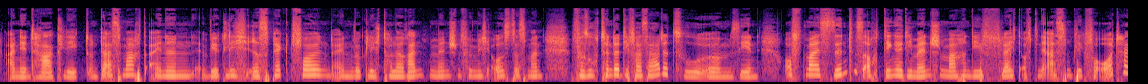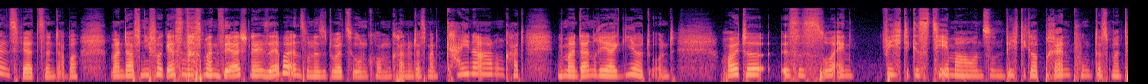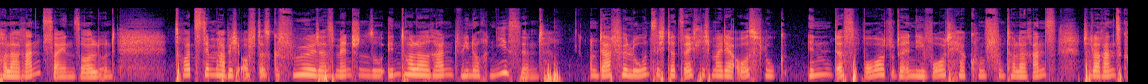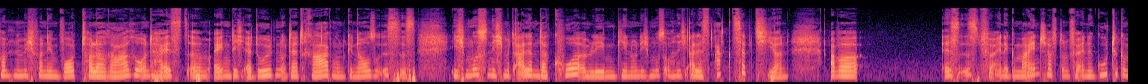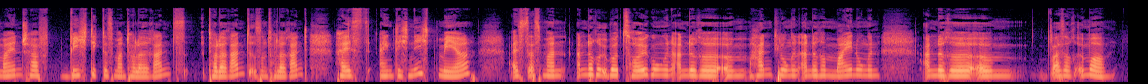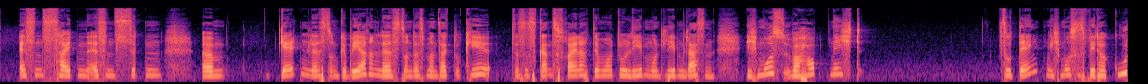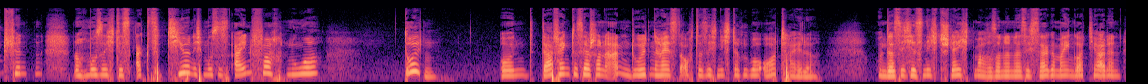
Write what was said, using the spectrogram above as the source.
an den Tag legt. Und das macht einen wirklich respektvollen und einen wirklich toleranten Menschen für mich aus, dass man versucht, hinter die Fassade zu ähm, sehen. Oftmals sind es auch Dinge, die Menschen machen, die vielleicht auf den ersten Blick verurteilenswert sind, aber man darf nie vergessen, dass man sehr schnell selber in so eine Situation kommen kann und dass man keine Ahnung hat, wie man dann reagiert. Und heute ist es so ein wichtiges Thema und so ein wichtiger Brennpunkt, dass man tolerant sein soll. Und trotzdem habe ich oft das Gefühl, dass Menschen so intolerant wie noch nie sind. Und dafür lohnt sich tatsächlich mal der Ausflug in das Wort oder in die Wortherkunft von Toleranz. Toleranz kommt nämlich von dem Wort tolerare und heißt ähm, eigentlich erdulden und ertragen und genau so ist es. Ich muss nicht mit allem d'accord im Leben gehen und ich muss auch nicht alles akzeptieren, aber es ist für eine Gemeinschaft und für eine gute Gemeinschaft wichtig, dass man tolerant, tolerant ist. Und tolerant heißt eigentlich nicht mehr, als dass man andere Überzeugungen, andere ähm, Handlungen, andere Meinungen, andere, ähm, was auch immer, Essenszeiten, Essenssitten ähm, gelten lässt und gewähren lässt und dass man sagt, okay, das ist ganz frei nach dem Motto Leben und Leben lassen. Ich muss überhaupt nicht so denken. Ich muss es weder gut finden, noch muss ich das akzeptieren. Ich muss es einfach nur dulden. Und da fängt es ja schon an. Dulden heißt auch, dass ich nicht darüber urteile. Und dass ich es nicht schlecht mache, sondern dass ich sage, mein Gott, ja, dann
